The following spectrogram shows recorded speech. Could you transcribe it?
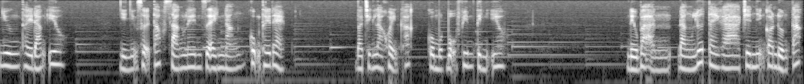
nhưng thấy đáng yêu, nhìn những sợi tóc sáng lên dưới ánh nắng cũng thấy đẹp đó chính là khoảnh khắc của một bộ phim tình yêu Nếu bạn đang lướt tay ga trên những con đường tắc,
